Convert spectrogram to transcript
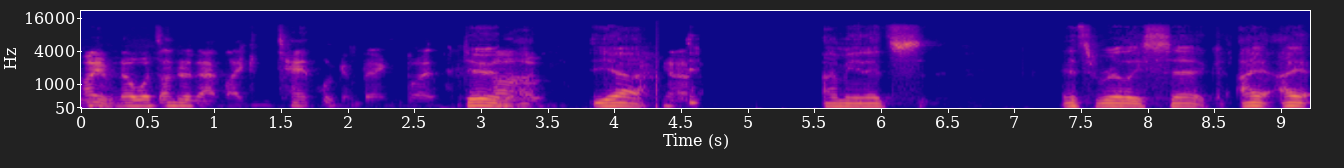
I don't even know what's under that like tent looking thing, but dude. um, yeah, yeah, I mean it's it's really sick. I I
